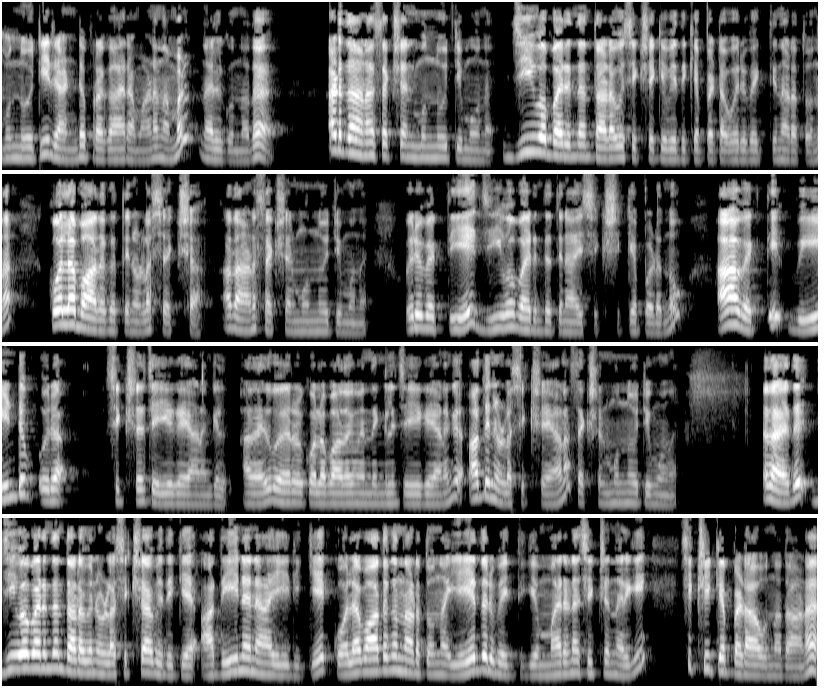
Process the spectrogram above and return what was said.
മുന്നൂറ്റി രണ്ട് പ്രകാരമാണ് നമ്മൾ നൽകുന്നത്. അടുത്തതാണ് സെക്ഷൻ മുന്നൂറ്റി മൂന്ന് ജീവപര്യന്തം തടവ് ശിക്ഷയ്ക്ക് വിധിക്കപ്പെട്ട ഒരു വ്യക്തി നടത്തുന്ന കൊലപാതകത്തിനുള്ള ശിക്ഷ. അതാണ് സെക്ഷൻ മുന്നൂറ്റി മൂന്ന് ഒരു വ്യക്തിയെ ജീവപര്യന്തത്തിനായി ശിക്ഷിക്കപ്പെടുന്നു. ആ വ്യക്തി വീണ്ടും ഒരു ശിക്ഷ ചെയ്യുകയാണെങ്കിൽ അതായത് വേറൊരു കൊലപാതകം എന്തെങ്കിലും ചെയ്യുകയാണെങ്കിൽ അതിനുള്ള ശിക്ഷയാണ് സെക്ഷൻ മുന്നൂറ്റി മൂന്ന് അതായത് ജീവപര്യന്തം തടവിനുള്ള ശിക്ഷാവിധിക്ക് അധീനനായിരിക്കെ കൊലപാതകം നടത്തുന്ന ഏതൊരു വ്യക്തിക്കും മരണശിക്ഷ നൽകി ശിക്ഷിക്കപ്പെടാവുന്നതാണ്.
